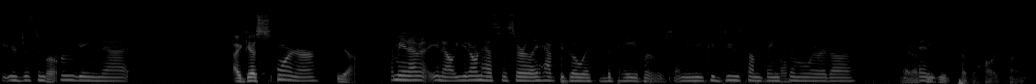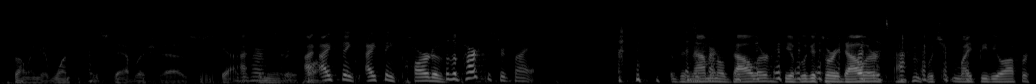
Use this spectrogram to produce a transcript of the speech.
you're just improving that I guess, corner. yeah. I mean, I'm, you know, you don't necessarily have to go with the pavers. I mean, you could do something similar at a, I mean, I And- think you'd have a hard time selling it once it's established as Yeah, a I- community I, park. I think, I think part of well, the Park District buy it. the as a part- nominal dollar, the obligatory dollar, which might be the offer.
